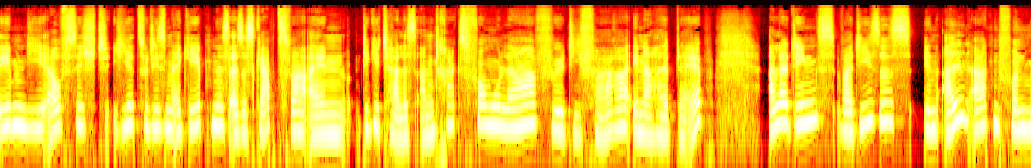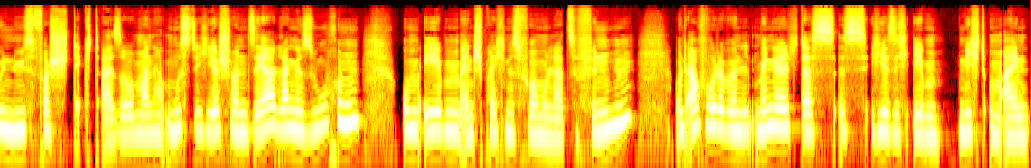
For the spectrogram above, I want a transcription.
eben die Aufsicht hier zu diesem Ergebnis? Also es gab zwar ein digitales Antragsformular für die Fahrer innerhalb der App, allerdings war dieses in allen Arten von Menüs versteckt. Also man musste hier schon sehr lange suchen, um eben entsprechendes Formular zu finden. Und auch wurde bemängelt, dass es hier sich eben nicht um ein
